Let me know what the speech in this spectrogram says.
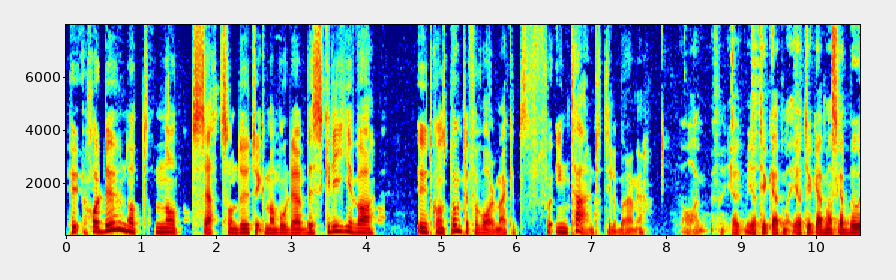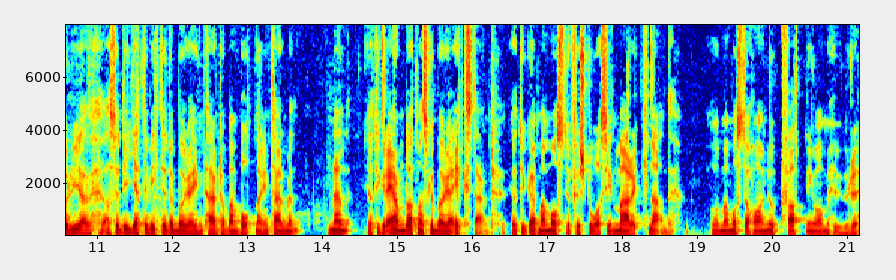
Hur, har du något, något sätt som du tycker man borde beskriva utgångspunkter för varumärket för, internt till att börja med? Ja, jag, jag, tycker att man, jag tycker att man ska börja, alltså det är jätteviktigt att börja internt och man bottnar internt, men, men jag tycker ändå att man ska börja externt. Jag tycker att man måste förstå sin marknad och man måste ha en uppfattning om hur,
